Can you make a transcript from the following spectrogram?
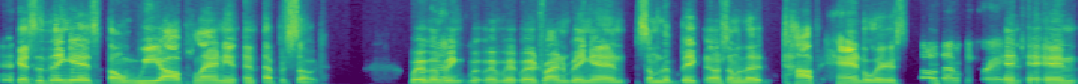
Because the thing is, um, we are planning an episode. We're Oh, gonna bring. We're, we're, we're trying to bring in some of the big, uh, some of the top handlers oh that would be great in in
